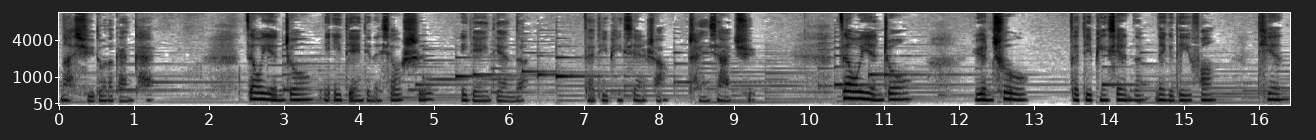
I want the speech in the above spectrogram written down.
那许多的感慨。在我眼中，你一点一点的消失，一点一点的在地平线上沉下去。在我眼中，远处在地平线的那个地方，天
